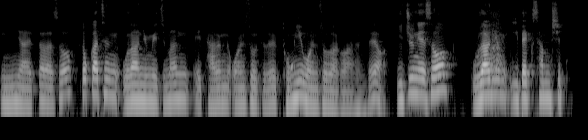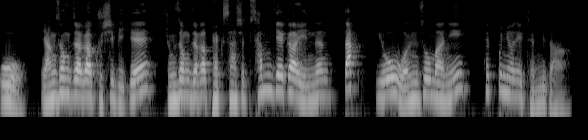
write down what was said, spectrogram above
있느냐에 따라서 똑같은 우라늄이지만 이 다른 원소들을 동위 원소라고 하는데요. 이 중에서 우라늄 235, 양성자가 92개, 중성자가 143개가 있는 딱요 원소만이 핵분열이 됩니다.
